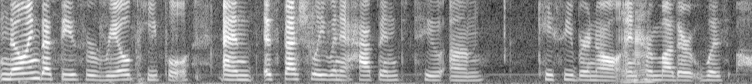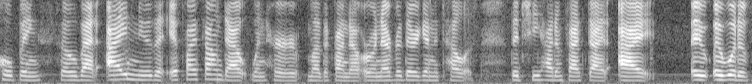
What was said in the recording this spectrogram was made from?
knowing that these were real people, and especially when it happened to um, Cassie Bernall and her mm-hmm. mother was hoping so bad. I knew that if I found out when her mother found out, or whenever they're going to tell us that she had in fact died, I it, it would have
